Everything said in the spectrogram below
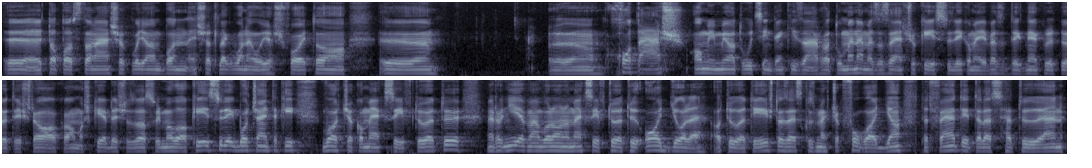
ö, tapasztalások, vagy abban esetleg van-e olyasfajta ö, ö, hatás, ami miatt úgy szintén kizárható, mert nem ez az első készülék, amely vezeték nélkül töltésre alkalmas. Kérdés az az, hogy maga a készülék bocsájt ki, vagy csak a MagSafe töltő, mert hogy nyilvánvalóan a MagSafe töltő adja le a töltést, az eszköz meg csak fogadja, tehát feltételezhetően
